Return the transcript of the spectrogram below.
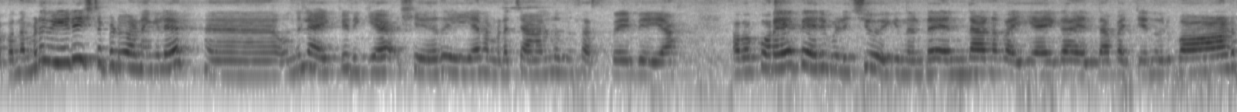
അപ്പം നമ്മുടെ വീഡിയോ ഇഷ്ടപ്പെടുവാണെങ്കിൽ ഒന്ന് ലൈക്ക് അടിക്കുക ഷെയർ ചെയ്യുക നമ്മുടെ ചാനൽ ഒന്ന് സബ്സ്ക്രൈബ് ചെയ്യുക. അപ്പോൾ കുറേ പേര് വിളിച്ചു ചോദിക്കുന്നുണ്ട് എന്താണ് വയ്യായിക എന്താ പറ്റിയെന്ന്? ഒരുപാട്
